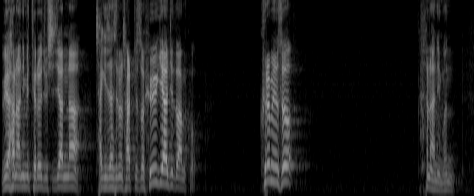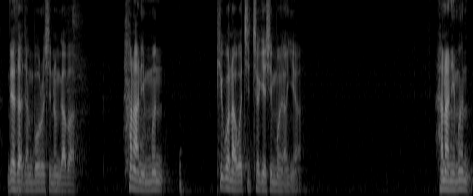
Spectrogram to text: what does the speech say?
왜 하나님이 들어주시지 않나 자기 자신을 살펴서 회개하지도 않고 그러면서 하나님은 내 사정 모르시는가 봐. 하나님은 피곤하고 지쳐 계신 모양이야. 하나님은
